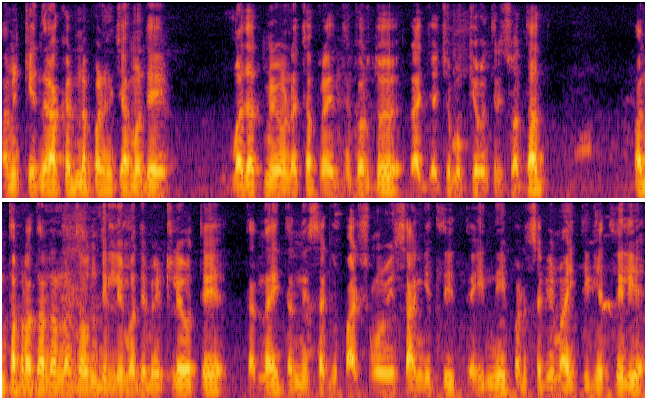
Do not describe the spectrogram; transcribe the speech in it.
आम्ही केंद्राकडनं पण ह्याच्यामध्ये मदत मिळवण्याचा प्रयत्न करतोय. राज्याचे मुख्यमंत्री स्वतः पंतप्रधानांना जाऊन दिल्लीमध्ये भेटले होते. त्यांनाही त्यांनी सगळी पार्श्वभूमी सांगितली. त्यांनी पण सगळी माहिती घेतलेली आहे.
